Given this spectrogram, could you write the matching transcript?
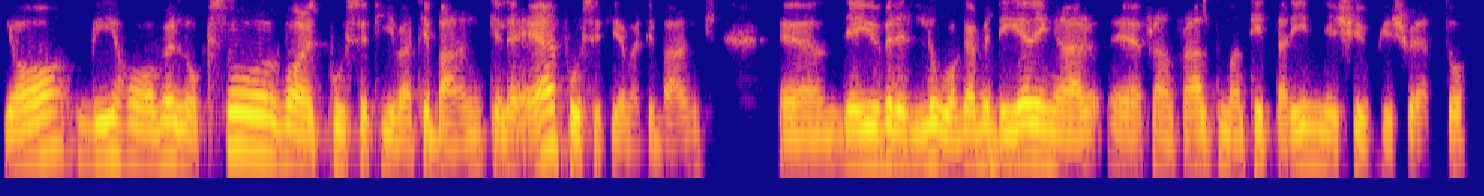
Ja, vi har väl också varit positiva till bank, eller är positiva till bank. Eh, det är ju väldigt låga värderingar, eh, framförallt om man tittar in i 2021. Och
